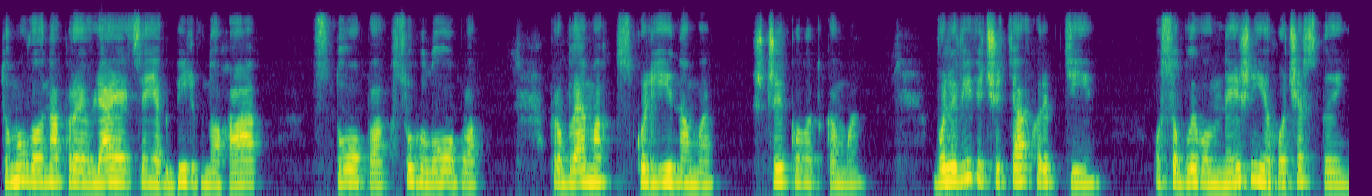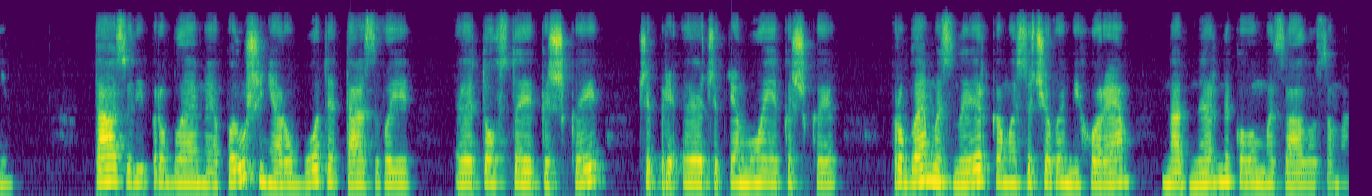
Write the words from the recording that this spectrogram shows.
тому вона проявляється як біль в ногах, стопах, суглобах, проблемах з колінами, щиколотками, больові відчуття в хребті, особливо в нижній його частині, тазові проблеми, порушення роботи тазової е, товстої кишки чи, е, чи прямої кишки, проблеми з нирками, сечовим міхорем, наднирниковими залозами.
